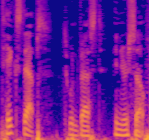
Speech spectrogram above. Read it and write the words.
Take steps to invest in yourself.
